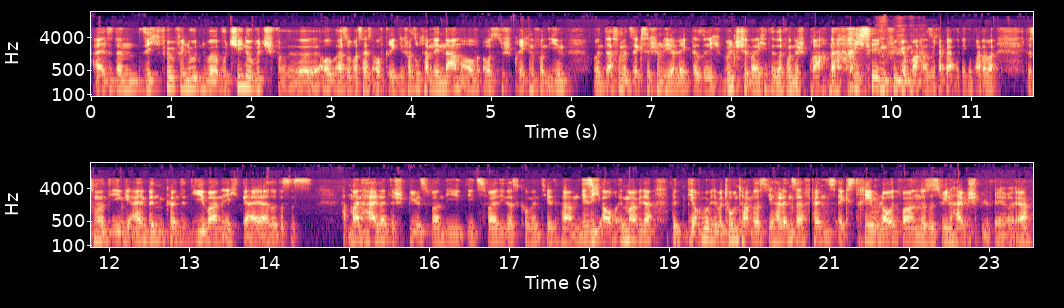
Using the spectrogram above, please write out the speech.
Als dann sich fünf Minuten über Vucinovic, äh, also was heißt aufgeregt, die versucht haben, den Namen auf, auszusprechen von ihm und das mit sächsischem Dialekt. Also ich wünschte mal, ich hätte davon eine Sprachnachricht irgendwie gemacht. Also ich habe ja eine gemacht, aber dass man die irgendwie einbinden könnte, die waren echt geil. Also das ist mein Highlight des Spiels waren die, die zwei, die das kommentiert haben, die sich auch immer wieder, die auch immer wieder betont haben, dass die Hallenser Fans extrem laut waren und dass es wie ein Heimspiel wäre, ja.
